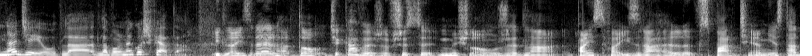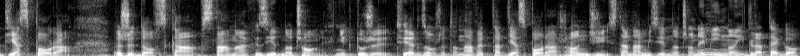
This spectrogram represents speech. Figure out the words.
nadzieją dla, dla wolnego świata. I dla Izraela. To ciekawe, że wszyscy myślą, że dla państwa Izrael wsparciem jest ta diaspora żydowska w Stanach Zjednoczonych. Niektórzy twierdzą, że to nawet ta diaspora rządzi Stanami Zjednoczonymi, no i dlatego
